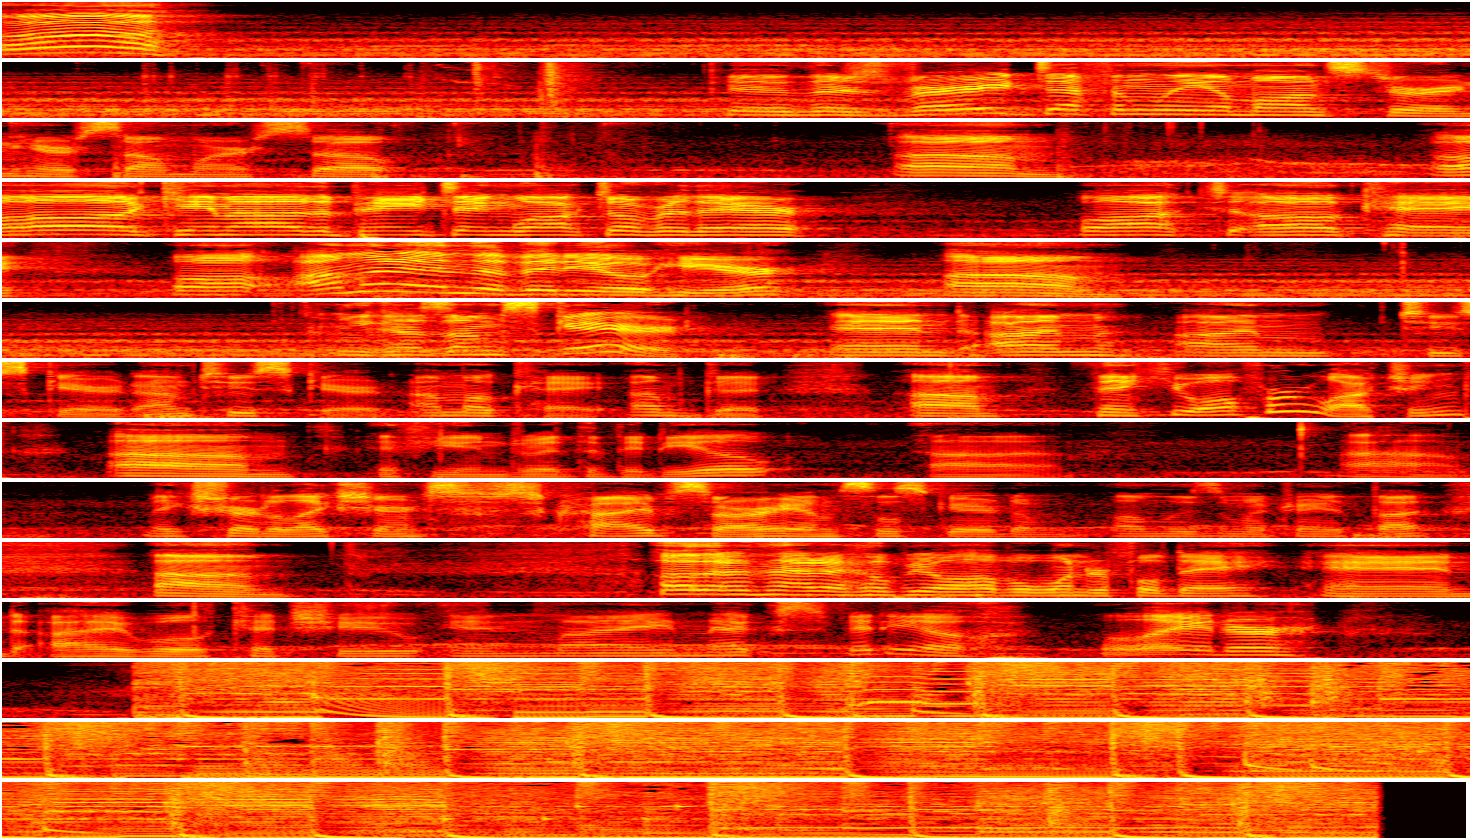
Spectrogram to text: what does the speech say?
Ah! Okay, there's very definitely a monster in here somewhere, so... Um... Oh, it came out of the painting, walked over there. Walked, okay. Well, I'm gonna end the video here, um... Because I'm scared. And I'm, I'm too scared. I'm too scared. I'm okay. I'm good. Um, thank you all for watching. Um, if you enjoyed the video, uh, um, make sure to like, share, and subscribe. Sorry, I'm so scared. I'm, I'm losing my train of thought. Um, other than that, I hope you all have a wonderful day, and I will catch you in my next video. Later.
